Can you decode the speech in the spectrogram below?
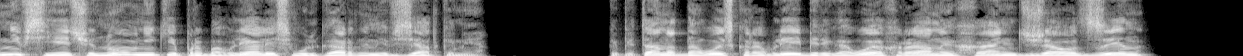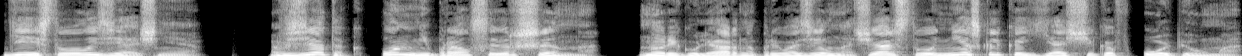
Не все чиновники пробавлялись вульгарными взятками. Капитан одного из кораблей береговой охраны Хань Джао Цзин действовал изящнее. Взяток он не брал совершенно, но регулярно привозил начальству несколько ящиков опиума.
